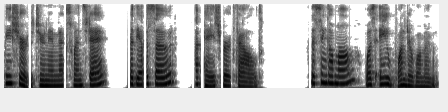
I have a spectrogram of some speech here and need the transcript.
Be sure to tune in next Wednesday for the episode of Paige Birgfeld. The single mom was a Wonder Woman,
